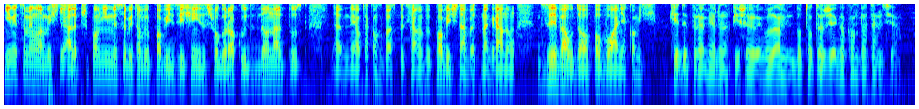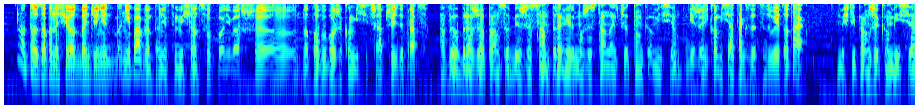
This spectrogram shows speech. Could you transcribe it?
nie wiem co miał na myśli, ale przypomnijmy sobie tą wypowiedź z jesieni zeszłego roku, gdy Donald Tusk e, miał taką chyba specjalną wypowiedź, nawet nagraną, wzywał do powołania komisji. Kiedy premier napisze regulamin, bo to też jego kompetencja. No to zapewne się odbędzie nie- niebawem, pewnie w tym miesiącu, ponieważ e, no, po wyborze komisji trzeba przejść do pracy. A wyobraża pan sobie, że sam premier może stanąć przed tą komisją? Jeżeli komisja tak zdecyduje, to tak. Myśli pan, że komisja,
